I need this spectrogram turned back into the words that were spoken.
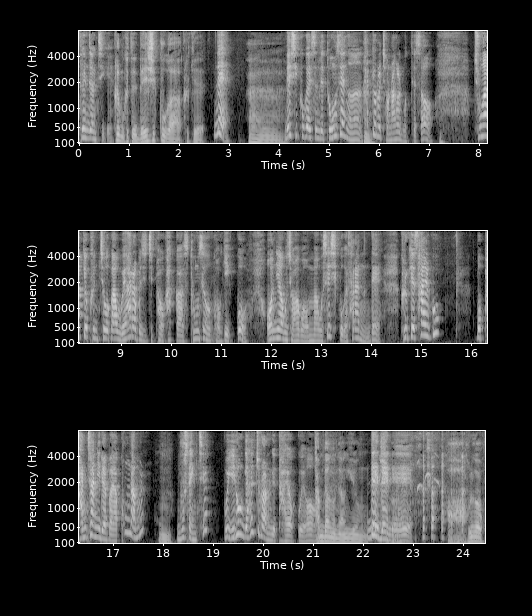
된장찌개. 그러면 그때 내 식구가 그렇게 네. 음. 내 식구가 있었는데 동생은 음. 학교를 전학을 못해서 중학교 근처가 외할아버지 집하고 가까워서 동생은 거기 있고 언니하고 저하고 엄마하고 세 식구가 살았는데 그렇게 살고 뭐 반찬이래봐야 콩나물, 음. 무생채 뭐 이런 게 할 줄 아는 게 다였고요. 담당은 양희경. 네네네. 아, 그러니까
